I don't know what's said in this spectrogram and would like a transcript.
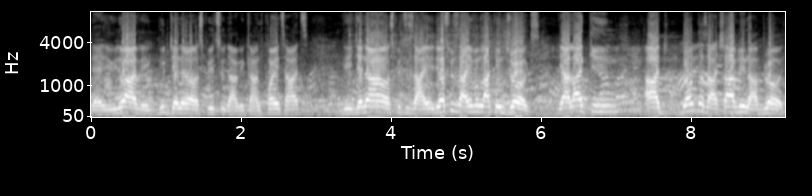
then we don't have a good general hospital that we can point at. The general hospitals are the hospitals are even lacking drugs. They are lacking our doctors are traveling abroad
